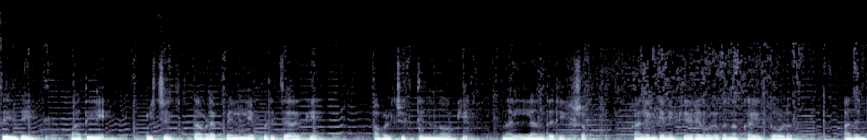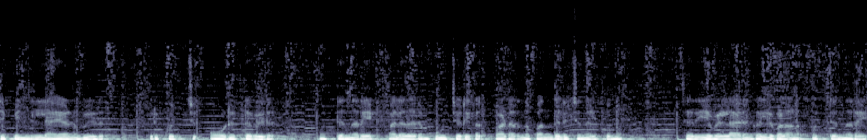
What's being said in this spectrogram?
സീതേ പതിയെ വിശ്വജിത്ത് അവളെ പെല്ലെ പിടിച്ചിറക്കി. അവൾ ചുറ്റിനും നോക്കി. നല്ല അന്തരീക്ഷം. കലങ്കിന് കീഴെ ഒഴുകുന്ന കൈത്തോട്. അതിന്റെ പിന്നിലായാണ് വീട്. ഒരു കൊച്ചു ഓടിട്ട വീട്. മുറ്റം നിറയെ പലതരം പൂച്ചെടികൾ പടർന്ന് പന്തലിച്ചു നിൽക്കുന്നു. ചെറിയ വെള്ളാരം കല്ലുകളാണ് മുറ്റം നിറയെ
